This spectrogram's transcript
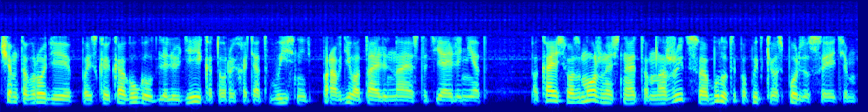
чем-то вроде поисковика Google для людей, которые хотят выяснить, правдива та или иная статья или нет. Пока есть возможность на этом нажиться, будут и попытки воспользоваться этим.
